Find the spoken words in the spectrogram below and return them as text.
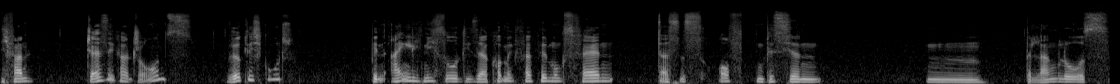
Ich fand Jessica Jones wirklich gut. Bin eigentlich nicht so dieser Comic-Verfilmungsfan. Das ist oft ein bisschen mh, belanglos,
